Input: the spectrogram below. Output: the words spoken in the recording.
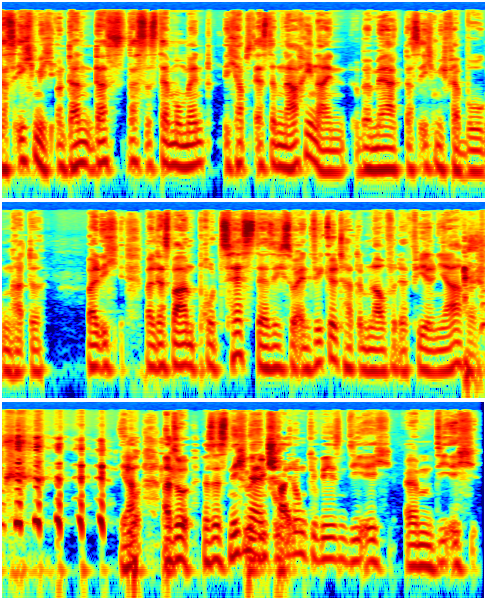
dass ich mich, und dann, das, das ist der Moment, ich habe es erst im Nachhinein bemerkt, dass ich mich verbogen hatte. Weil ich, weil das war ein Prozess, der sich so entwickelt hat im Laufe der vielen Jahre. ja, also das ist nicht eine Entscheidung gewesen, die ich, ähm, die ich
